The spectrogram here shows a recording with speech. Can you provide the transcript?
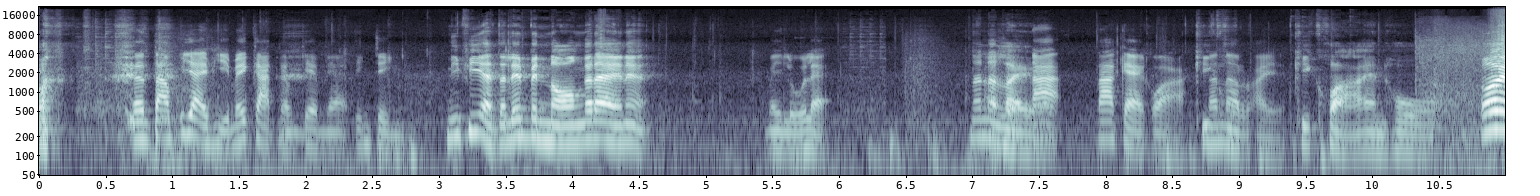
วะเดินตามผู้ใหญ่ผีไม่กัดครับเกมเนี้ยจริงนี่พี่อาจจะเล่นเป็นน้องก็ได้เนี่ยๆไม่รู้แหละ นั่นอะไร หน้าหน้าแก่กว่าคลิกนั่นอะไร คลิกขวาแอนโฮเฮ้ย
